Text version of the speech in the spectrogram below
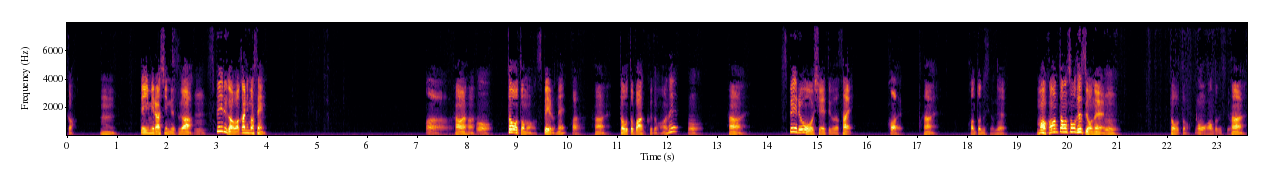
か。うん。って意味らしいんですが、うん。スペルがわかりません。あはいあ。はい。うん。トートのスペルね。ははい。トートバッグとかはね。い。うん。はい。スペルを教えてください。はい。はい。簡単ですよね。まあ簡単そうですようね。ん。トート。もう簡単ですよ。は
